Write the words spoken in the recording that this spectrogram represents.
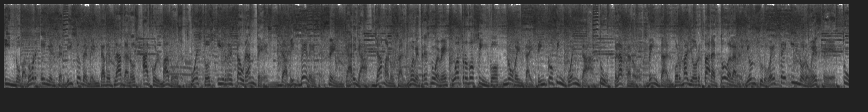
innovador en el servicio de venta de plátanos a colmados, puestos y restaurantes. David Vélez se encarga. Llámanos al 939-425-9550. Tu plátano, venta al por mayor para toda la región suroeste y noroeste. Tu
